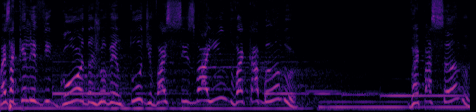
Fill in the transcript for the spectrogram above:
Mas aquele vigor da juventude vai se esvaindo, vai acabando, vai passando.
